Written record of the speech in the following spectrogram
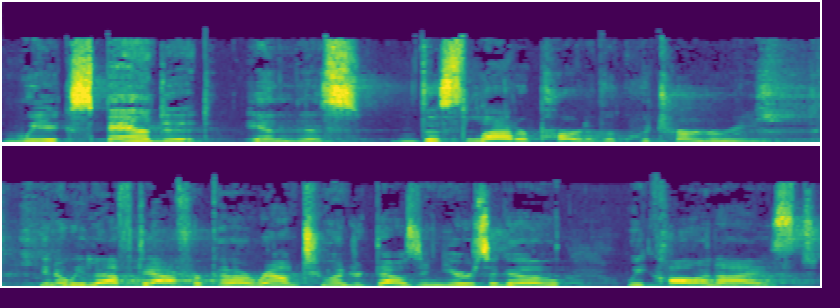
we expanded in this, this latter part of the Quaternary you know, we left Africa around 200,000 years ago. We colonized,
